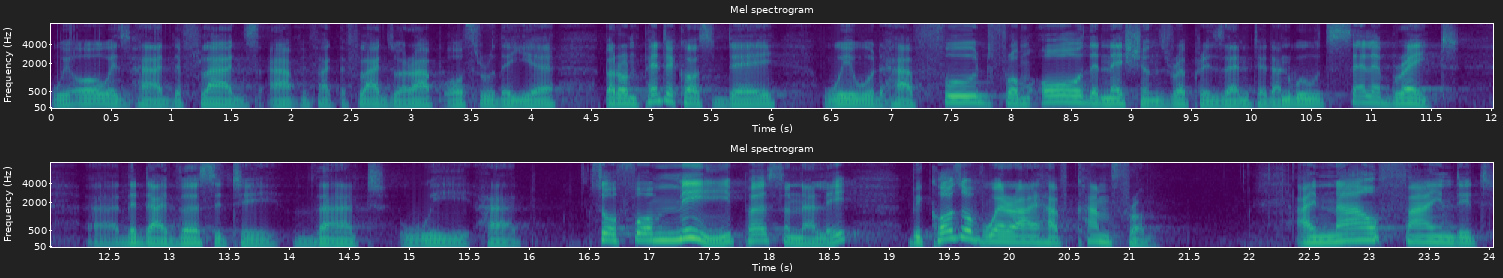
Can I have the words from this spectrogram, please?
we always had the flags up. In fact, the flags were up all through the year. But on Pentecost Day, we would have food from all the nations represented, and we would celebrate uh, the diversity that we had. So, for me personally, because of where I have come from, I now find it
